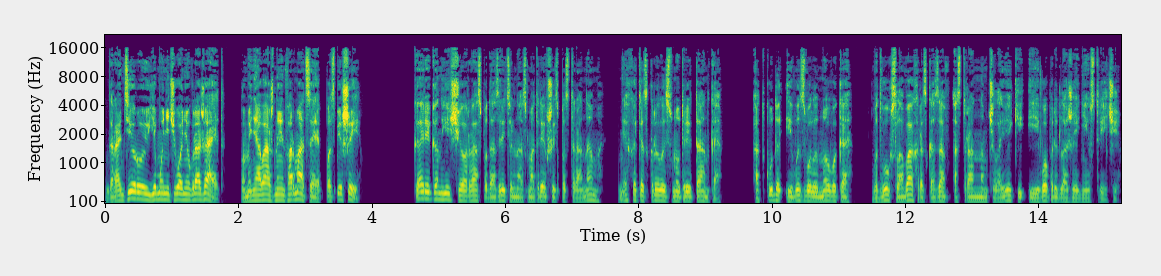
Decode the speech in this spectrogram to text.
Гарантирую, ему ничего не угрожает. У меня важная информация, поспеши». Карриган еще раз подозрительно осмотревшись по сторонам, нехотя скрылась внутри танка, откуда и вызвала Новака, в двух словах рассказав о странном человеке и его предложении встречи.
